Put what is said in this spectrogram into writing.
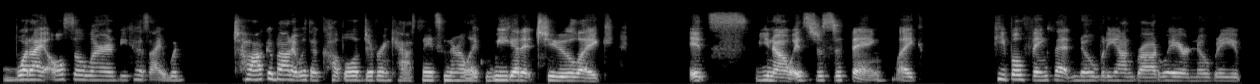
what I also learned because I would talk about it with a couple of different castmates and they're like, we get it too. Like, it's, you know, it's just a thing. Like, people think that nobody on Broadway or nobody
